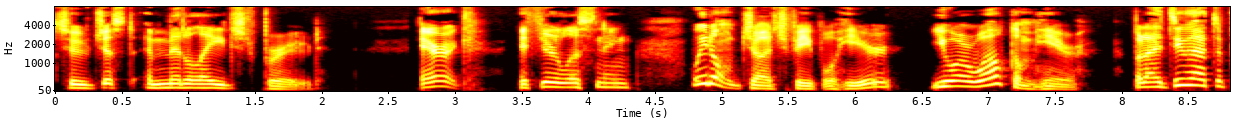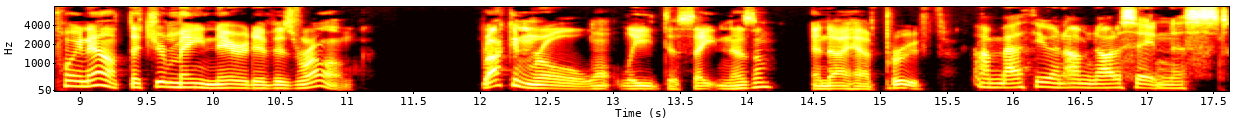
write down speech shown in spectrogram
to just a middle aged brood. Eric, if you're listening, we don't judge people here. You are welcome here. But I do have to point out that your main narrative is wrong. Rock and roll won't lead to Satanism, and I have proof. I'm Matthew, and I'm not a Satanist.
